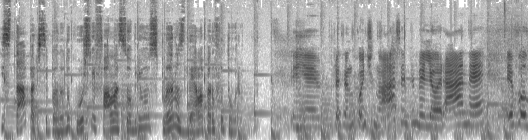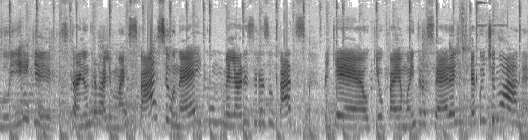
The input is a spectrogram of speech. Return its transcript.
está participando do curso e fala sobre os planos dela para o futuro. Sim, é, pretendo continuar, sempre melhorar, né? Evoluir, que se torne um trabalho mais fácil, né? E com melhores resultados, porque é o que o pai e a mãe trouxeram, a gente quer continuar, né?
